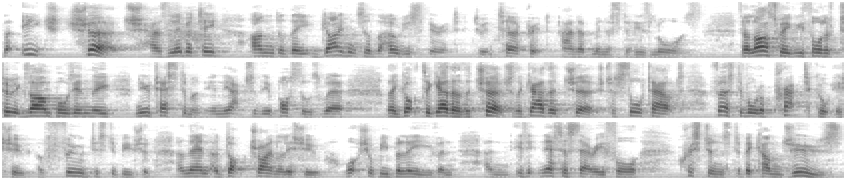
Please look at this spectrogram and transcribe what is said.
that each church has liberty under the guidance of the Holy Spirit to interpret and administer his laws. So last week we thought of two examples in the New Testament, in the Acts of the Apostles, where they got together, the church, the gathered church, to sort out, first of all, a practical issue of food distribution, and then a doctrinal issue, what should we believe, and, and is it necessary for Christians to become Jews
